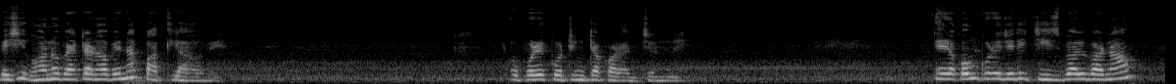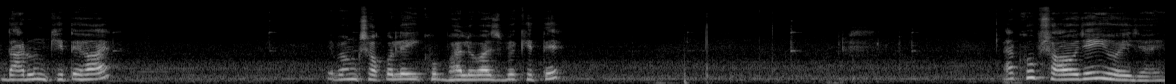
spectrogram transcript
বেশি ঘন ব্যাটার হবে না, পাতলা হবে। ওপরে কোটিংটা করার জন্যে। এরকম করে যদি চিজ বল বানাও, দারুণ খেতে হয় এবং সকলেই খুব ভালোবাসবে খেতে। আর খুব সহজেই হয়ে যায়।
